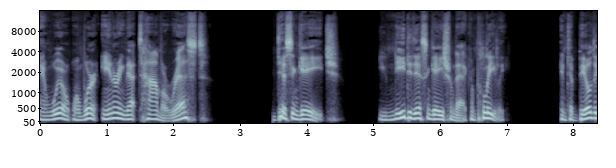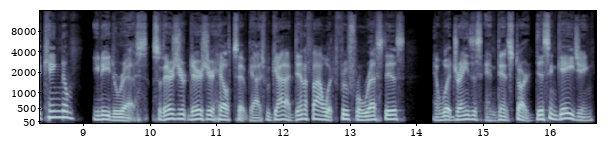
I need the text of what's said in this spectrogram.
And we're, when we're entering that time of rest, disengage. You need to disengage from that completely. And to build a kingdom, you need to rest. So there's your there's your health tip, guys. We got to identify what fruitful rest is and what drains us, and then start disengaging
